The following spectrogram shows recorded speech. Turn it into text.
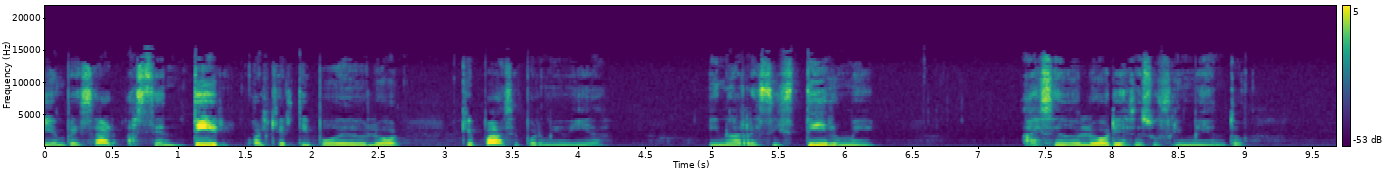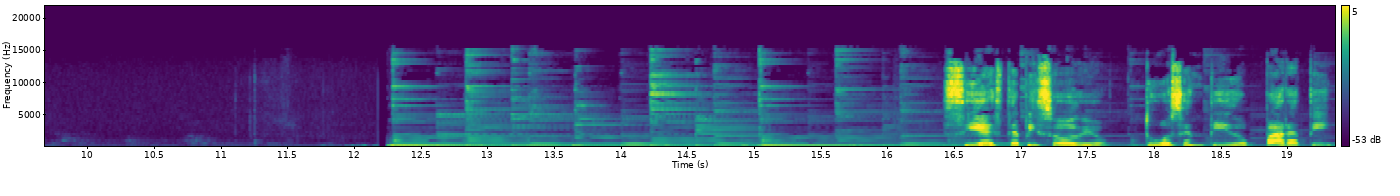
y empezar a sentir cualquier tipo de dolor que pase por mi vida y no a resistirme a ese dolor y a ese sufrimiento? Si este episodio tuvo sentido para ti,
